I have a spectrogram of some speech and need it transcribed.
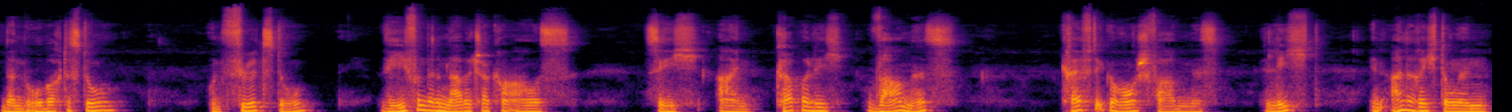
Dann beobachtest du und fühlst du, wie von deinem Nabelchakra aus sich ein körperlich warmes, kräftig orangefarbenes Licht in alle Richtungen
